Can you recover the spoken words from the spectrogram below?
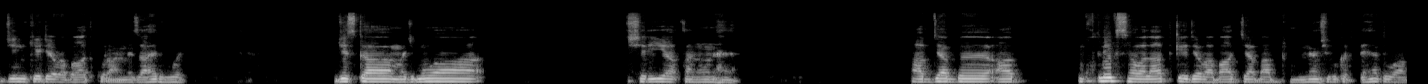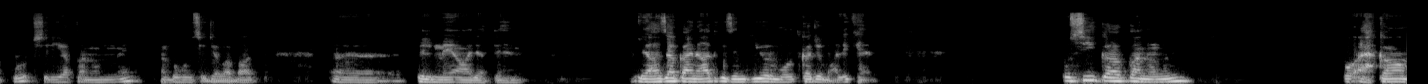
جن کے جوابات قرآن میں ظاہر ہوئے، جس کا مجموعہ شریعہ قانون ہے۔ آپ جب، آپ مختلف سوالات کے جوابات جب آپ ڈھونڈنا شروع کرتے ہیں، تو آپ کو شریعہ قانون میں بہت سی جوابات علم میں آ جاتے ہیں۔ لہذا کائنات کی زندگی اور موت کا جو مالک ہے، اسی کا قانون وہ احکام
